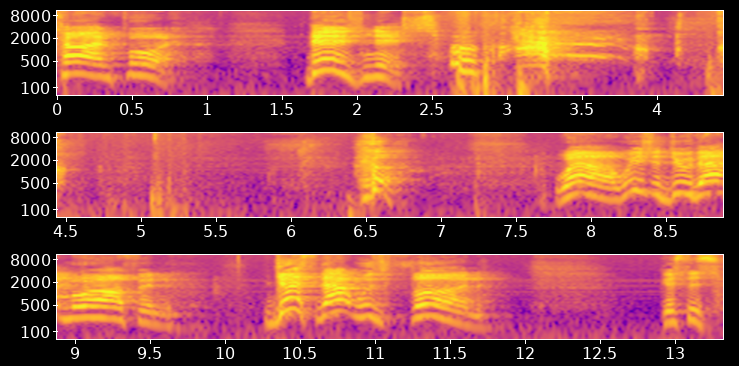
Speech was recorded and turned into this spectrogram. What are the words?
Time for business. wow, we should do that more often. Guess that was fun. Guess this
